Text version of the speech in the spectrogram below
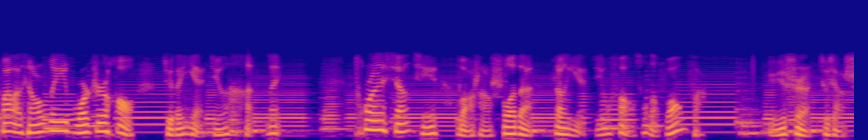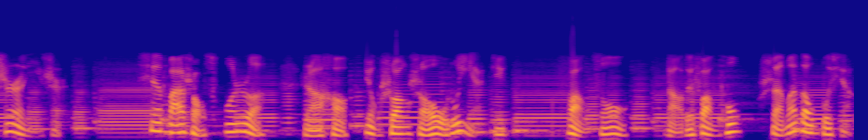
发了条微博之后，觉得眼睛很累，突然想起网上说的让眼睛放松的方法，于是就想试一试。先把手搓热，然后用双手捂住眼睛，放松，脑袋放空，什么都不想，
